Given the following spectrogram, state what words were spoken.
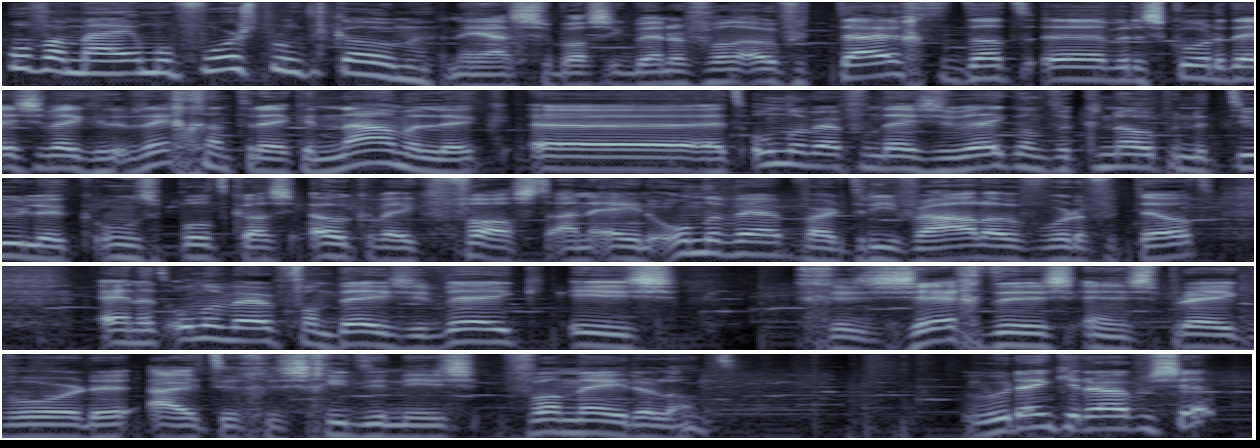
Of aan mij om op voorsprong te komen. Nou ja, Sebas, ik ben ervan overtuigd dat eh, we de score deze week recht gaan trekken. Namelijk eh, het onderwerp van deze week. Want we knopen natuurlijk onze podcast elke week vast aan één onderwerp. Waar drie verhalen over worden verteld. En het onderwerp van deze week is gezegdes en spreekwoorden uit de geschiedenis van Nederland. Hoe denk je daarover, Seb?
